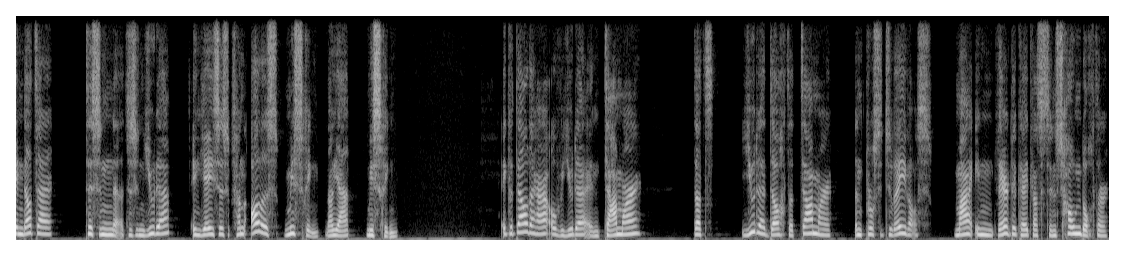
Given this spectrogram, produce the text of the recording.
en dat er tussen, tussen Juda en Jezus van alles misging. Nou ja, misging. Ik vertelde haar over Juda en Tamar, dat Juda dacht dat Tamar een prostituee was, maar in werkelijkheid was het een schoondochter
